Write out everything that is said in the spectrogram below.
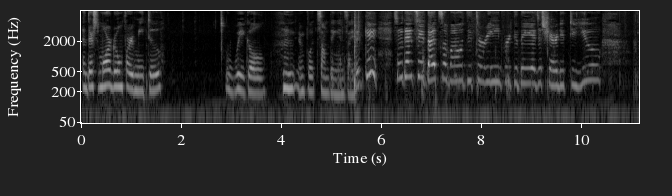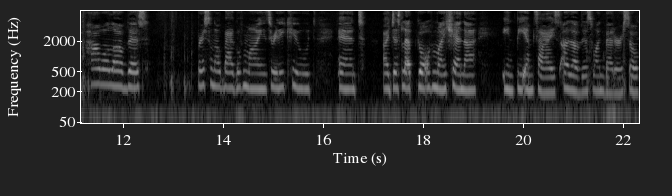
and there's more room for me to wiggle and put something inside okay? So that's it. That's about the Turenne for today. I just shared it to you. How i love this personal bag of mine. It's really cute and I just let go of my Sienna in PM size. I love this one better. So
